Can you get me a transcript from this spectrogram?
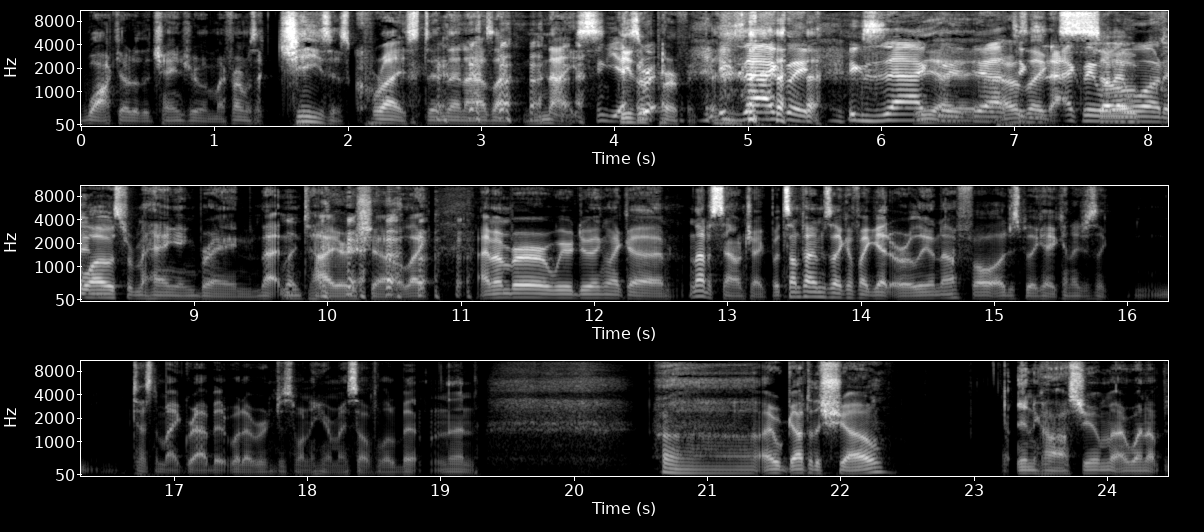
walked out of the change room, and my friend was like, Jesus Christ. And then I was like, nice. Yeah, These are perfect. exactly. Exactly. Yeah, I that's was like exactly so what I wanted. close from a hanging brain that entire show. Like I remember we were doing like a not a sound check, but sometimes like if I get early enough, I'll, I'll just be like, hey, can I just like test the mic, grab it, whatever. And just want to hear myself a little bit, and then uh, I got to the show in costume. I went up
